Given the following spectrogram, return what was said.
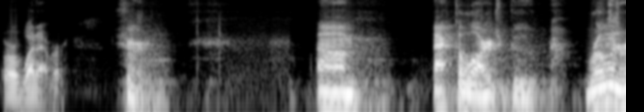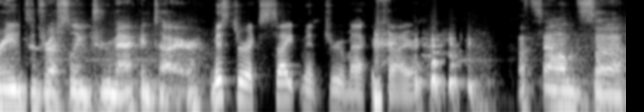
or whatever. Sure. Um, back to large boot. Roman Reigns is wrestling Drew McIntyre. Mr. Excitement, Drew McIntyre. That sounds uh,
